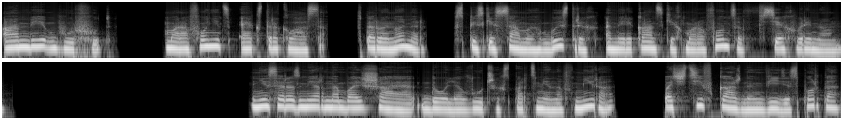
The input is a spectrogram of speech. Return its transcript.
Амби Бурфут. Марафонец экстра-класса. Второй номер в списке самых быстрых американских марафонцев всех времен. Несоразмерно большая доля лучших спортсменов мира почти в каждом виде спорта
